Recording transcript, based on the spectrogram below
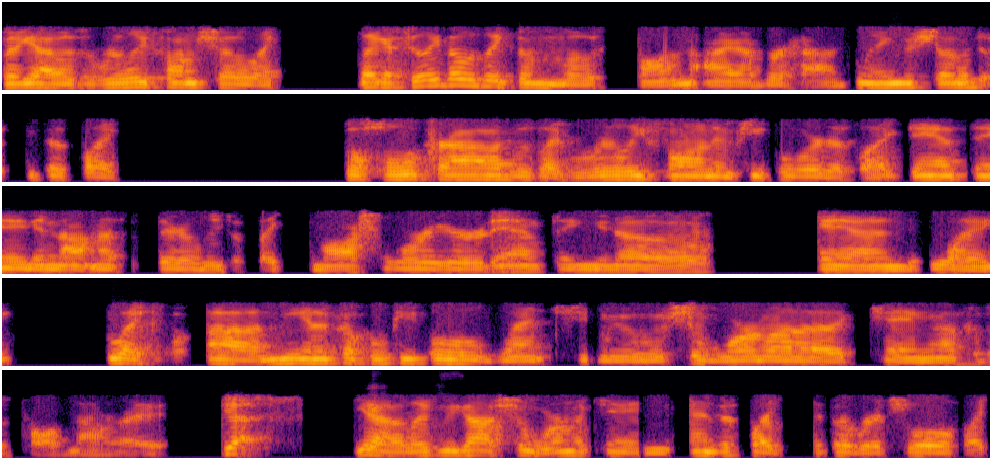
but yeah, it was a really fun show. Like, like I feel like that was like the most fun I ever had playing the show, just because like the whole crowd was like really fun and people were just like dancing and not necessarily just like mosh warrior dancing, you know, and like like uh me and a couple people went to Shawarma King, that's what it's called now, right? Yes. Yeah, like we got Shawarma King and just like did the ritual of like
